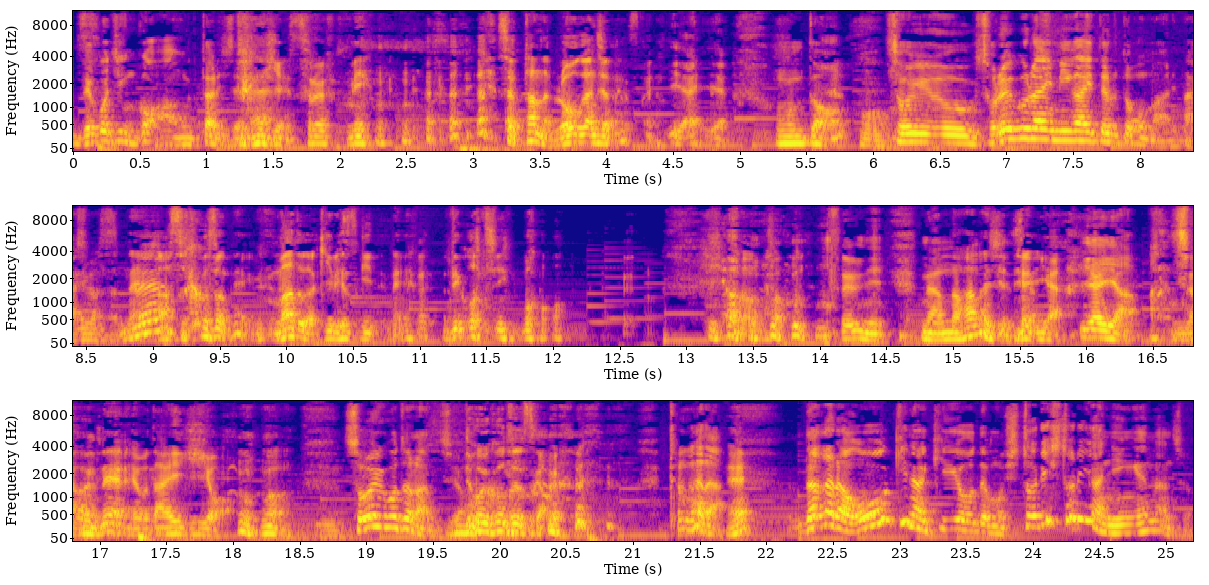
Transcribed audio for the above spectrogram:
デコチンゴーン打ったりしてね。いや、それ、ね、それ単なる老眼じゃないですか。いやいや本当。うん。そういうそれぐらい磨いてるところもありますありますね。あ、それこそね、窓が綺麗すぎてね、デコチンも。いや本当に何の話ですか。いやいやいや。そうね、やっぱ大企業。うん。そういうことなんですよ。どういうことですか？だからえ？だから大きな企業でも一人一人が人間なんですよ。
